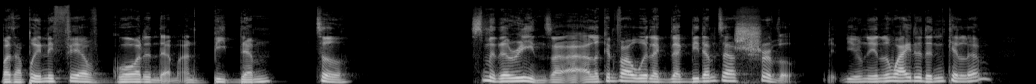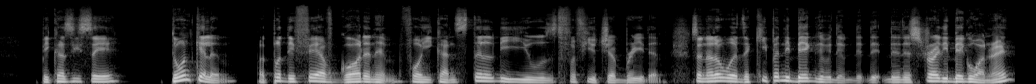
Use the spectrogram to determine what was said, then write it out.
but I put in the fear of God in them and beat them to smithereens. I, I, looking for a word like, like beat them to a shrivel. You, you know why they didn't kill them? Because he say, don't kill him, but put the fear of God in him, for he can still be used for future breeding. So in other words, they're keeping the big, they, they, they destroy the big one, right?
